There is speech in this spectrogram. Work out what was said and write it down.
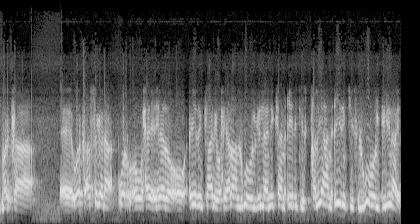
Marka warka asagana war oo waxay aheed oo ciidankaani waxyaalahan lagu howlgelinayo ninkan ciidankiisa taliyahan ciidankiisa lagu howlgelinayo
